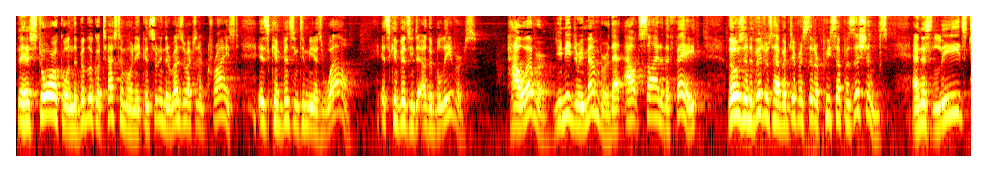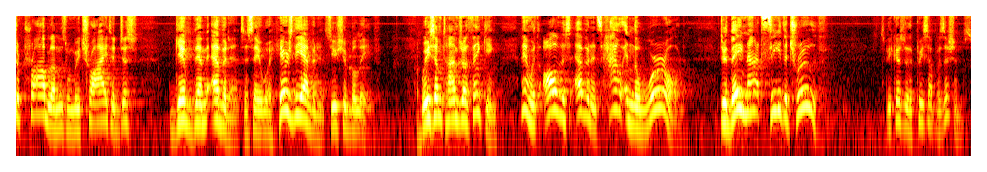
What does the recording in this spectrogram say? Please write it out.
The historical and the biblical testimony concerning the resurrection of Christ is convincing to me as well. It's convincing to other believers. However, you need to remember that outside of the faith, those individuals have a different set of presuppositions. And this leads to problems when we try to just give them evidence and say, well, here's the evidence you should believe. We sometimes are thinking, man, with all this evidence, how in the world do they not see the truth? It's because of the presuppositions.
